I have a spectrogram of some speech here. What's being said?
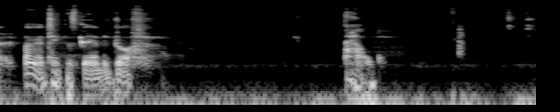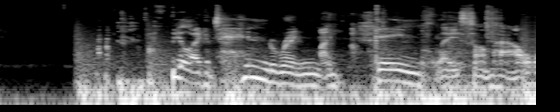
alright. I'm gonna take this bandage off. Ow. feel like it's hindering my gameplay somehow.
